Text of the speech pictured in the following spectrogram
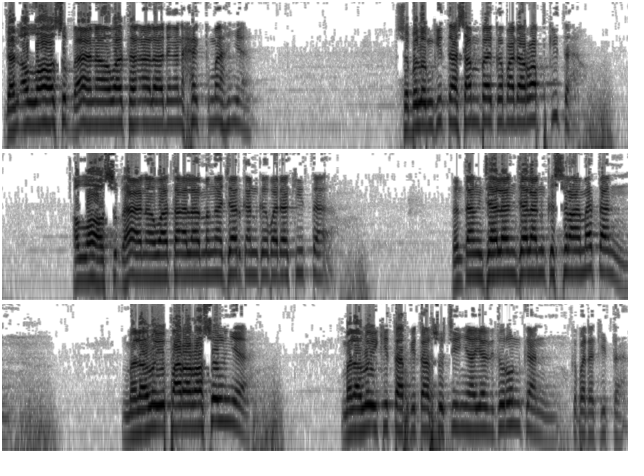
Dan Allah subhanahu wa ta'ala dengan hikmahnya Sebelum kita sampai kepada Rabb kita Allah subhanahu wa ta'ala mengajarkan kepada kita Tentang jalan-jalan keselamatan melalui para rasulnya melalui kitab-kitab sucinya yang diturunkan kepada kita.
